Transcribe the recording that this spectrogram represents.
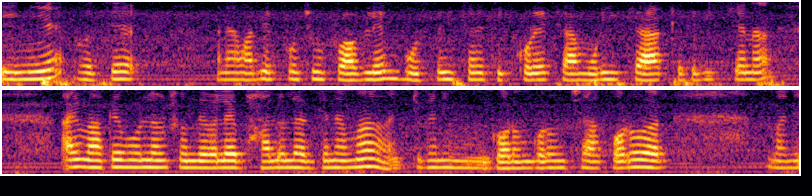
এই নিয়ে হচ্ছে মানে আমাদের প্রচুর প্রবলেম বসতে দিচ্ছে না, ঠিক করে চা, মুড়ি, চা খেতে দিচ্ছে না। আমি মাকে বললাম, সন্ধ্যেবেলায় ভালো লাগছে না মা, একটুখানি গরম গরম চা করো আর মানে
